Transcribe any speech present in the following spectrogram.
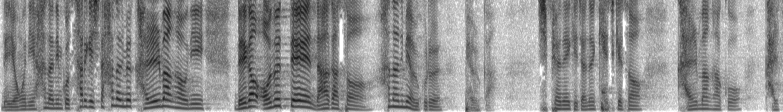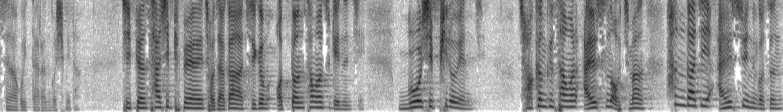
내 영혼이 하나님 곧 살아계신 하나님을 갈망하오니 내가 어느 때에 나가서 하나님의 얼굴을 배울까? 시편의 기자는 계속해서 갈망하고 갈증하고 있다라는 것입니다. 시편 40편의 저자가 지금 어떤 상황 속에 있는지 무엇이 필요했는지 정확한 그 상황을 알 수는 없지만 한 가지 알 수 있는 것은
